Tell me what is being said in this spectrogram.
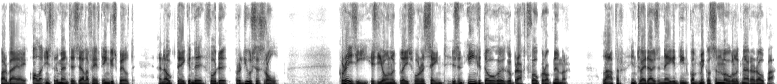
waarbij hij alle instrumenten zelf heeft ingespeeld en ook tekende voor de producersrol. Crazy is the Only Place for a Saint is een ingetogen gebracht folkrocknummer. Later, in 2019, komt Mickelson mogelijk naar Europa.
